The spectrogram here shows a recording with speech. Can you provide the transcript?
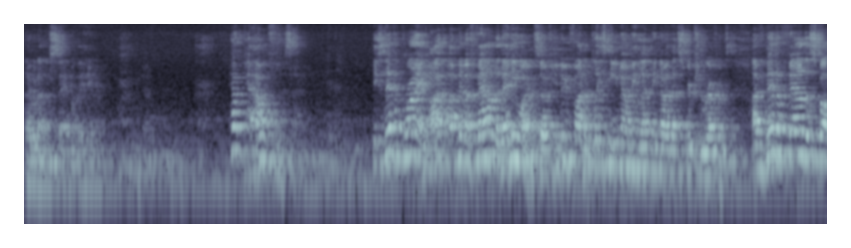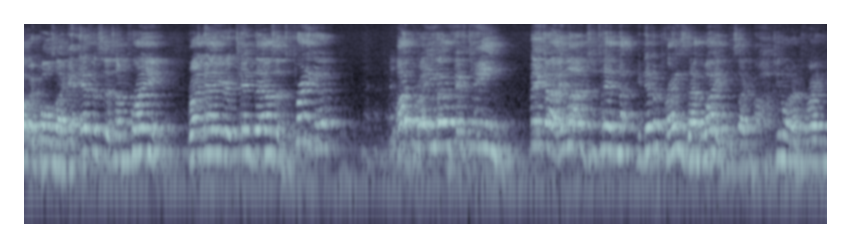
they would understand what they're hearing. How powerful is that? He's never praying. I've, I've never found it anyway. So if you do find it, please email me, let me know that scripture reference. I've never found a spot where Paul's like, at Ephesus, I'm praying. Right now you're at 10,000. It's pretty good. I pray you go to 15 bigger, enlarge the tent. No, he never prays that way. He's like, oh, do you know what I pray?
